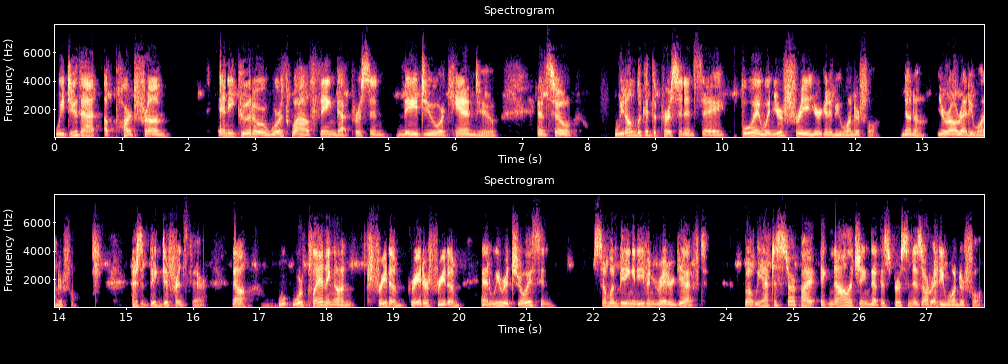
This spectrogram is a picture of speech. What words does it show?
we do that apart from any good or worthwhile thing that person may do or can do. And so we don't look at the person and say, boy, when you're free, you're going to be wonderful. No, no, you're already wonderful. There's a big difference there. Now, we're planning on freedom, greater freedom, and we rejoice in someone being an even greater gift. But we have to start by acknowledging that this person is already wonderful.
